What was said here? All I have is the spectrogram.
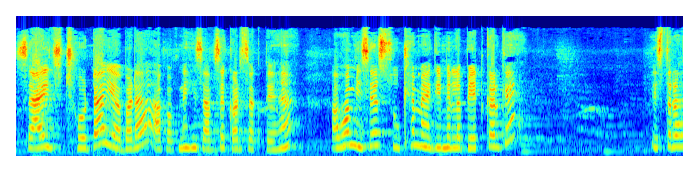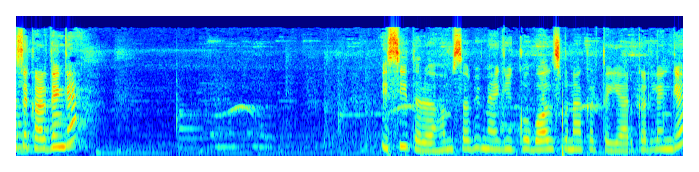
साइज़ छोटा या बड़ा आप अपने हिसाब से कर सकते हैं। अब हम इसे सूखे मैगी में लपेट करके इस तरह से कर देंगे। इसी तरह हम सभी मैगी को बॉल्स बनाकर तैयार कर लेंगे।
